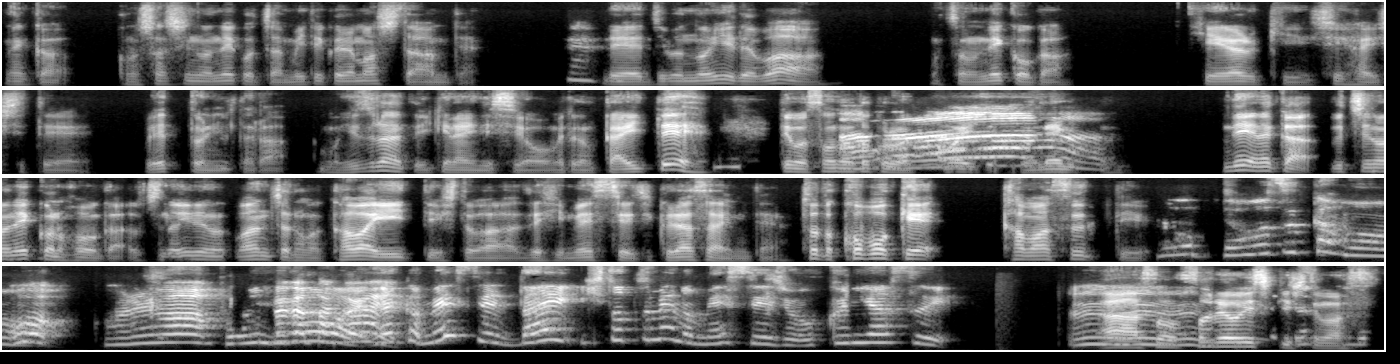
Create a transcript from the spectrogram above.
なんか、この写真の猫ちゃん見てくれましたみたいうんな。で、自分の家では、その猫がヒエラルキー支配してて、ベッドにいたら、もう譲らないといけないんですよ、みたいなの書いて、でもそんなところが可愛いですよね、みたいな。で、なんか、うちの猫の方が、うちのいるワンちゃんの方が可愛いっていう人は、ぜひメッセージください、みたいな。ちょっと小ボケ、かますっていう。あ上手かも。おこれはポイントが高い。いなんかメッセージ、第一つ目のメッセージを送りやすい。ああ、そう、それを意識してます。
